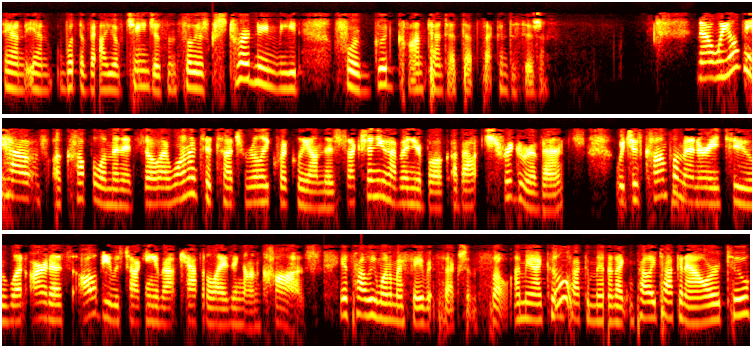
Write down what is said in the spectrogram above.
and, and what the value of change is. And so there's extraordinary need for good content at that second decision. Now, we only have a couple of minutes, so I wanted to touch really quickly on this section you have in your book about trigger events, which is complementary to what Ardath Albee was talking about capitalizing on cause. It's probably one of my favorite sections. So, I mean, I couldn't Ooh. talk a minute. I can probably talk an hour or two.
